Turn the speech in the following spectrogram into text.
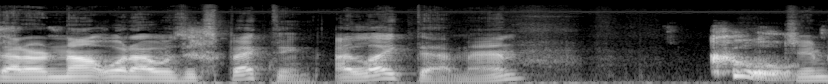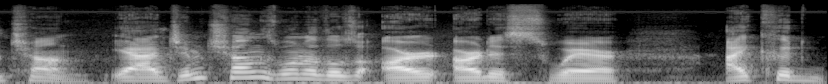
that are not what I was expecting. I like that, man. Cool. Jim Cheung. Yeah, Jim Cheung's one of those art artists where I could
